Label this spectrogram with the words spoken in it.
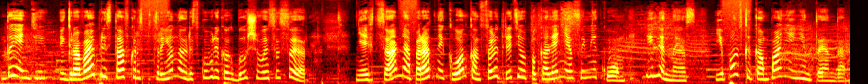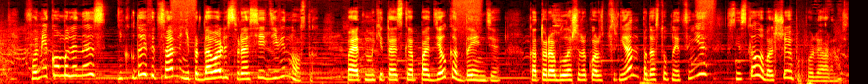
Дэнди – игровая приставка, распространенная в республиках бывшего СССР. Неофициальный аппаратный клон консоли третьего поколения Famicom или NES японской компании Nintendo. Famicom или NES никогда официально не продавались в России в 90-х, поэтому китайская подделка Дэнди, которая была широко распространена по доступной цене, снискала большую популярность.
